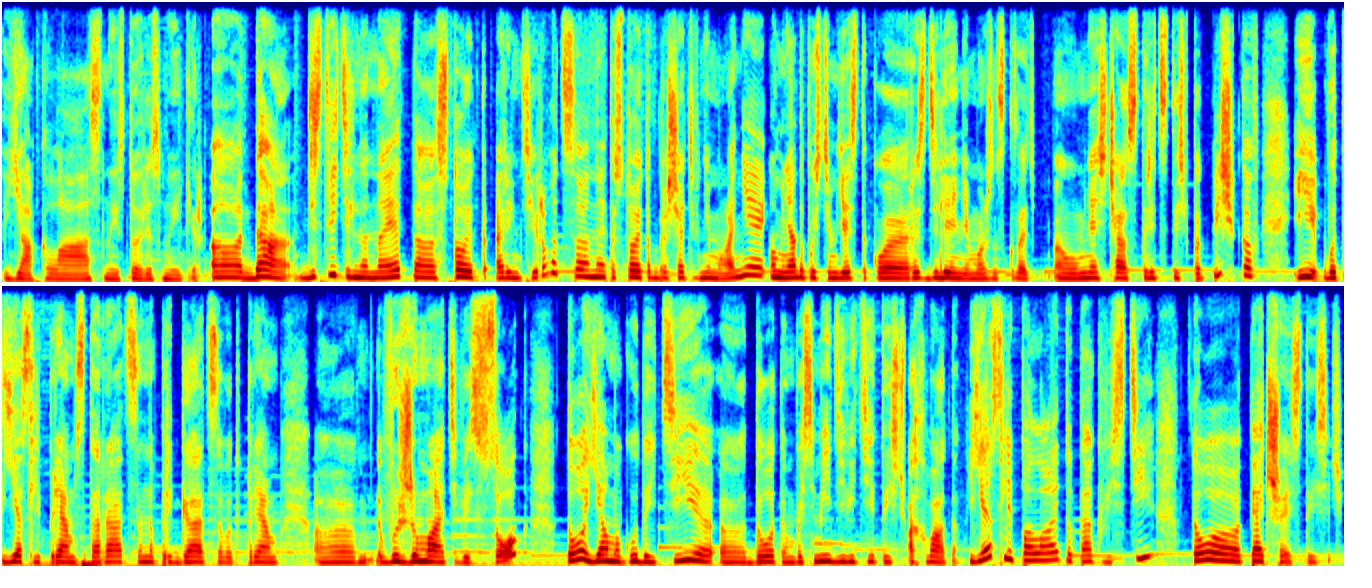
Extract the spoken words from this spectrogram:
я классный сторисмейкер. А, да, действительно, на это стоит ориентироваться, на это стоит обращать внимание. У меня, допустим, есть такое разделение, можно сказать. А, у меня сейчас 30 тысяч подписчиков, и вот если прям стараться, напрягаться, вот прям э, выжимать весь сок, то я могу дойти э, до там 8-9 тысяч охвата. Если по лайту так вести, то 5-6 тысяч.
